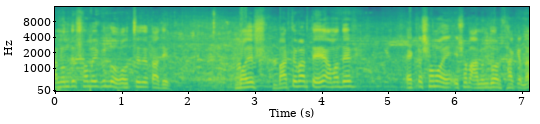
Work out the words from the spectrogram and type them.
আনন্দের সময়গুলো হচ্ছে যে তাদের। বয়স বাড়তে বাড়তে আমাদের একটা সময় এসব আনন্দ আর থাকে না।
